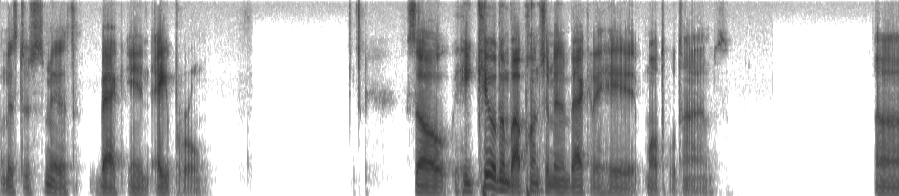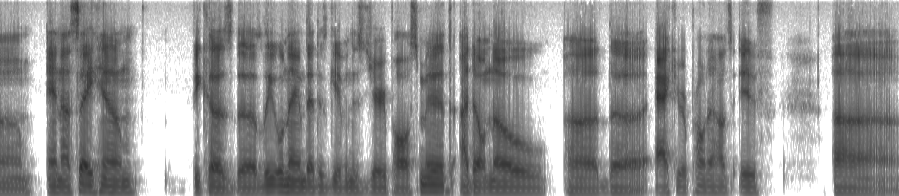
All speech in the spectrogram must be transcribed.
Mr. Smith back in April. So he killed him by punching him in the back of the head multiple times. Um, and I say him because the legal name that is given is Jerry Paul Smith. I don't know uh, the accurate pronouns if uh,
